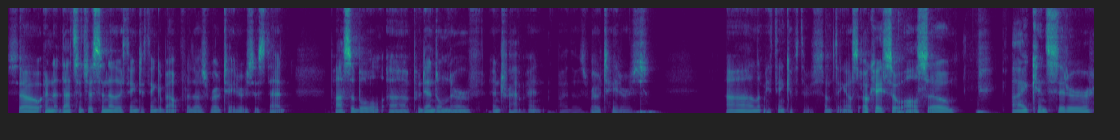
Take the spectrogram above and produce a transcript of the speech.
so, and that's just another thing to think about for those rotators is that possible uh, pudendal nerve entrapment by those rotators. Uh, let me think if there's something else. Okay, so also, I consider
